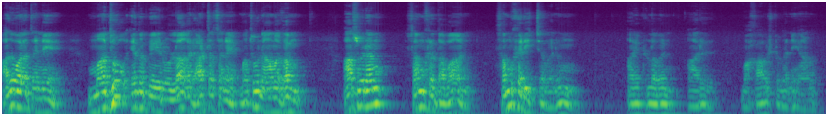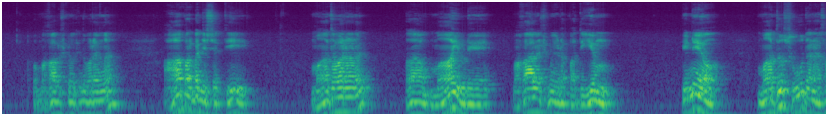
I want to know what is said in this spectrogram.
അതുപോലെ തന്നെ മധു എന്ന പേരുള്ള രാക്ഷസനെ മധുനാമകം അസുരം സംഹൃതവാൻ സംഹരിച്ചവനും ആയിട്ടുള്ളവൻ ആര്? മഹാവിഷ്ണു തന്നെയാണ്. അപ്പോൾ മഹാവിഷ്ണു എന്ന് പറയുന്ന ആ പ്രപഞ്ചശക്തി മാധവനാണ്. അതാ മായുടെ മഹാലക്ഷ്മിയുടെ പതിയും. പിന്നെയോ മധുസൂദനഹ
